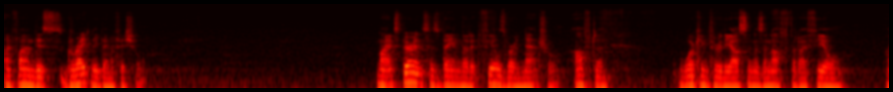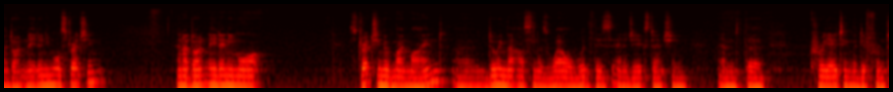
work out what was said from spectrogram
I find this greatly beneficial. My experience has been that it feels very natural after working through the asanas enough that I feel I don't need any more stretching and I don't need any more stretching of my mind, uh, doing the asanas well with this energy extension and the creating the different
